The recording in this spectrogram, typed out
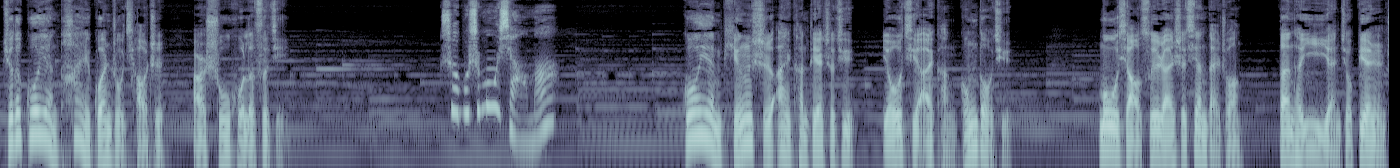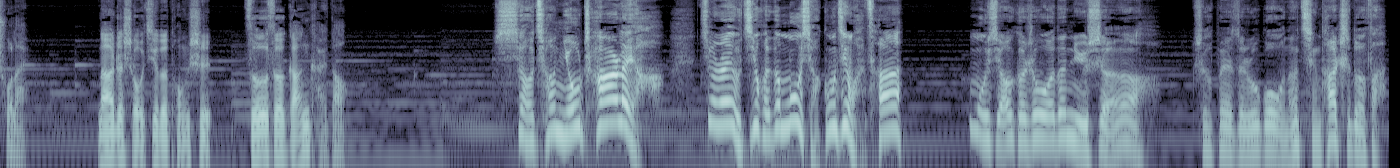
觉得郭燕太关注乔治而疏忽了自己。这不是穆小吗？郭燕平时爱看电视剧，尤其爱看宫斗剧。穆小虽然是现代装，但她一眼就辨认出来。拿着手机的同事。啧啧感慨道：“小乔牛叉了呀，竟然有机会跟穆小共进晚餐。穆小可是我的女神啊，这辈子如果我能请她吃顿饭，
